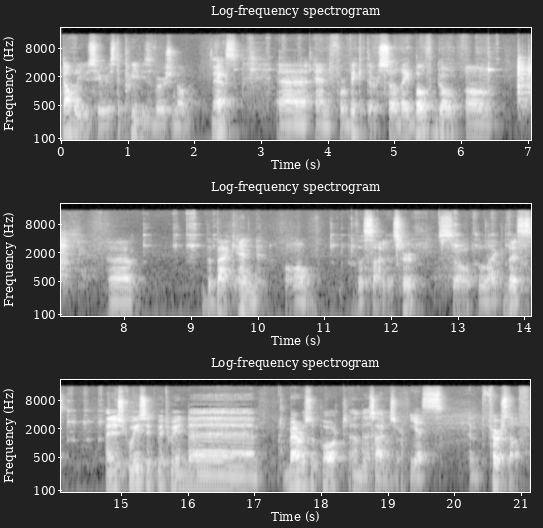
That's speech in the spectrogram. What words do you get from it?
W series, the previous version of Yeah. X, uh, and for Victor. So they both go on uh, the back end of the silencer. So like this. And you squeeze it between the barrel support and the silencer. Yes. Um, first off,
